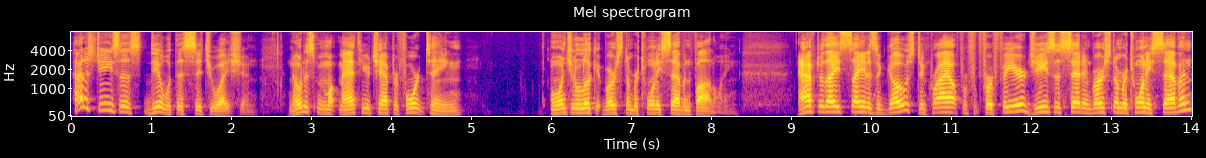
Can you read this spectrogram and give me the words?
How does Jesus deal with this situation? Notice Matthew chapter 14. I want you to look at verse number 27 following. After they say it is a ghost and cry out for, for fear, Jesus said in verse number 27,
